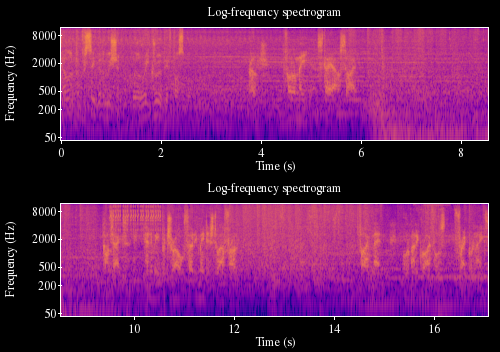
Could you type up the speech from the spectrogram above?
Tell them to proceed with the mission. We'll regroup if possible. Roach, follow me and stay outside. Contact. Enemy patrol 30 meters to our front. Five men, automatic rifles, frag grenades.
